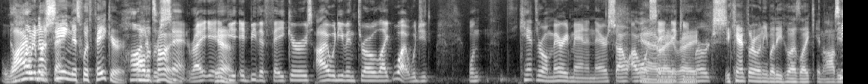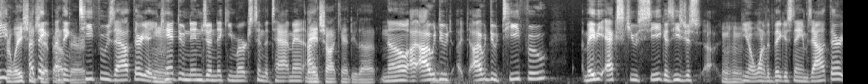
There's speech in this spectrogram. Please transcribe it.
Why are we not seeing this with Faker all the time? right? It, Yeah. would be, it'd be the fakers. I would even throw like what would you? Well, you can't throw a married man in there, so I, I won't Yeah, say right, Nikki right. Merckx. You can't throw anybody who has like an obvious T- relationship I think, there. I think Tfue's out there. Yeah, you mm. can't do Ninja, NickMercs, Tim the Tatman. I, shot can't do that. no, I, I would do I, I would do Tfue, maybe XQC because he's just uh, Mm-hmm. you know one of the biggest names out there.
